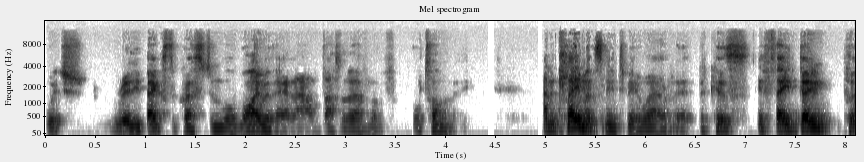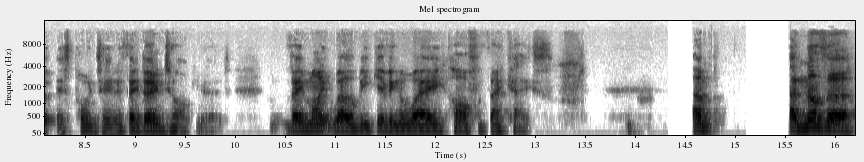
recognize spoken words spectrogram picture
which really begs the question well, why were they allowed that level of autonomy? And claimants need to be aware of it because if they don't put this point in, if they don't argue it, they might well be giving away half of their case. Um, another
